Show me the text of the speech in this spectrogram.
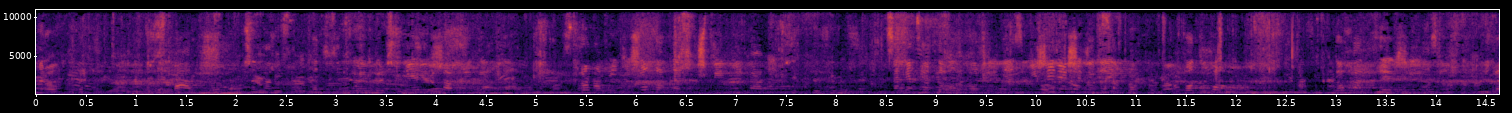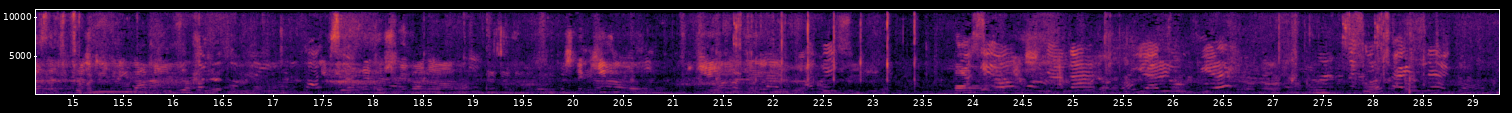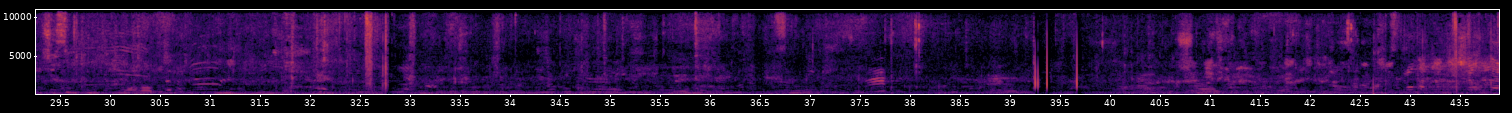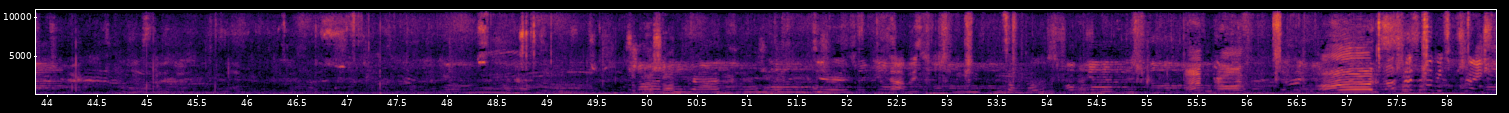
ten rower. Pierwsza brygada, strona 50 naszych śpiewnikami. Zachęcam do otworzenia, zbliżenia się tutaj pod pomoc do harcerzy wraz ze śpiewnikami i wspólnego śpiewania właśnie kilku pięknych polskich Strona 50. Przepraszam. Proszę zrobić przejście.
